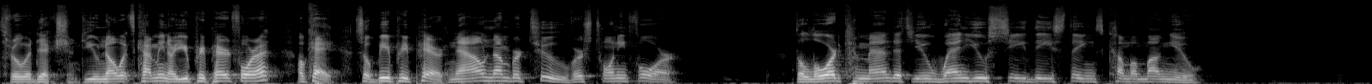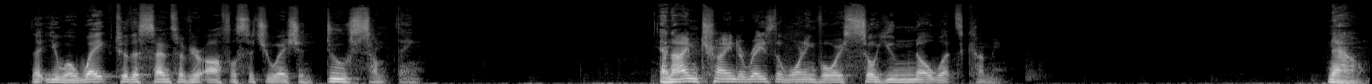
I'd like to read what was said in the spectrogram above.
through addiction. Do you know what's coming? Are you prepared for it? Okay, so be prepared. Now, number two, verse 24. The Lord commandeth you when you see these things come among you, that you awake to the sense of your awful situation. Do something. And I'm trying to raise the warning voice so you know what's coming. Now,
